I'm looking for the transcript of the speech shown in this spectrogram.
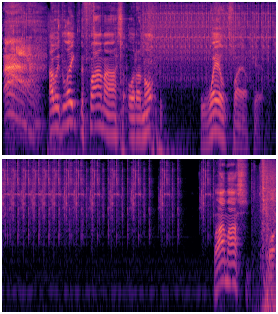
Ah! I would like the FAMAS or an AWP wildfire, Kel. FAMAS, but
